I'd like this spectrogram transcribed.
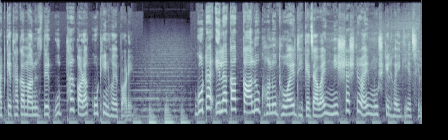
আটকে থাকা মানুষদের উদ্ধার করা কঠিন হয়ে পড়ে। গোটা এলাকা কালো ঘন ধোঁয়ায় ঢেকে যাওয়ায় নিঃশ্বাস নেওয়াই মুশকিল হয়ে গিয়েছিল।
